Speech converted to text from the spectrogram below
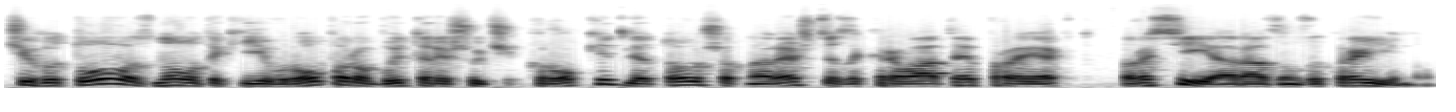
Чи готова знову таки Європа робити рішучі кроки для того, щоб нарешті закривати проект Росія разом з Україною?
